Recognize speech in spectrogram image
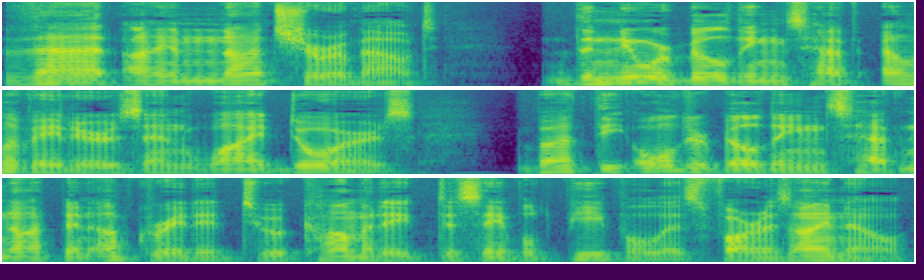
That I am not sure about. The newer buildings have elevators and wide doors, but the older buildings have not been upgraded to accommodate disabled people, as far as I know.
